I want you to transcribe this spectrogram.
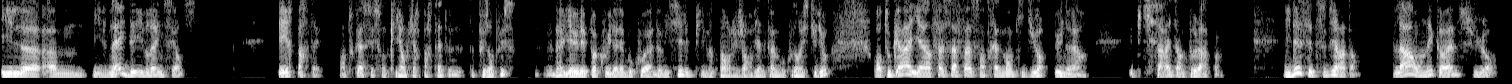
il venait, il délivrait une séance et il repartait. En tout cas, c'est son client qui repartait de, plus en plus. Là, il y a eu l'époque où il allait beaucoup à domicile, et puis maintenant, les gens reviennent quand même beaucoup dans les studios. En tout cas, il y a un face-à-face entraînement qui dure une heure, et puis qui s'arrête un peu là. L'idée, c'est de se dire, attends, là, on est quand même sur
